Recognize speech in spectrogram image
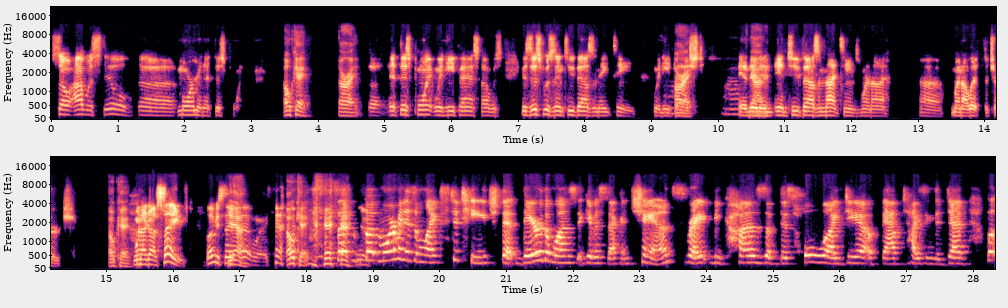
so I was still uh, Mormon at this point. Okay. All right. Uh, at this point, when he passed, I was because this was in 2018 when he All right. passed. Wow. and then Got in, in 2019 is when I uh, when I left the church Okay. when I got saved. Let me say Yeah. it that way. Okay. but Yeah. but Mormonism likes to teach that they're the ones that give a second chance, right? Because of this whole idea of baptizing the dead. But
